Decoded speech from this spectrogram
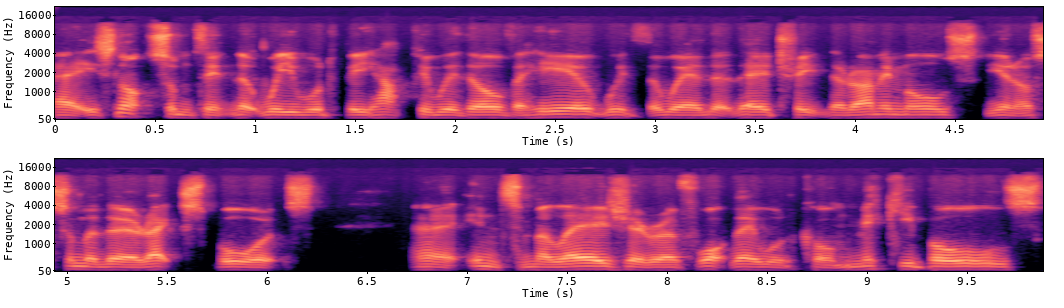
uh, it's not something that we would be happy with over here with the way that they treat their animals. You know, some of their exports uh, into Malaysia of what they would call Mickey bulls,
